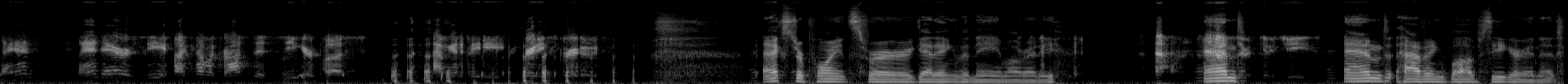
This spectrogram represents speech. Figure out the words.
land, land, air, or sea. If I come across this seeger puss, I'm going to be pretty screwed. Extra points for getting the name already. And There's two G's. and having Bob Seger in it.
